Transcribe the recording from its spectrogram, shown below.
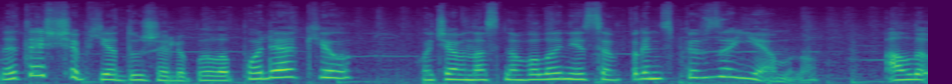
Не те, щоб я дуже любила поляків, хоча в нас на Волині це в принципі взаємно. Але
